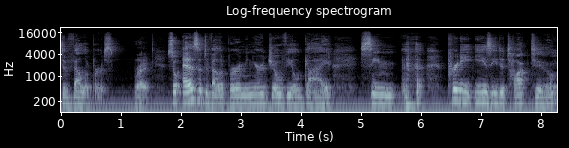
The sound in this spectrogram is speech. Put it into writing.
developers. Right. So as a developer, I mean, you're a jovial guy, seem pretty easy to talk to.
